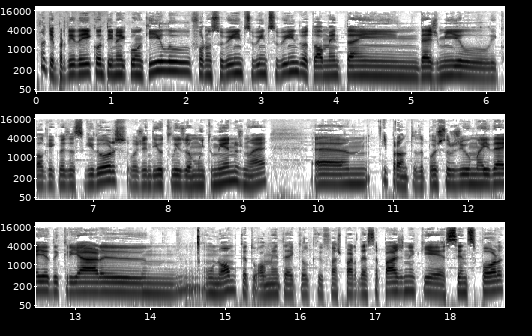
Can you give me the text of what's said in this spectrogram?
Pronto, e a partir daí continuei com aquilo, foram subindo, subindo, subindo. Atualmente tem 10 mil e qualquer coisa seguidores. Hoje em dia utilizo-a muito menos, não é? Um, e pronto, depois surgiu uma ideia de criar um, um, nome que atualmente é aquele que faz parte dessa página, que é Sensepor. Ou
